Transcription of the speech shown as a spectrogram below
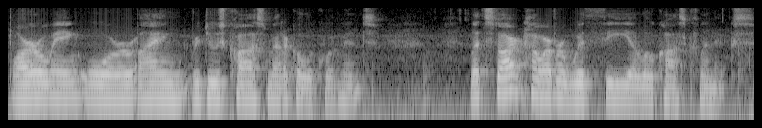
borrowing or buying reduced cost medical equipment. Let's start, however, with the uh, low cost clinics.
